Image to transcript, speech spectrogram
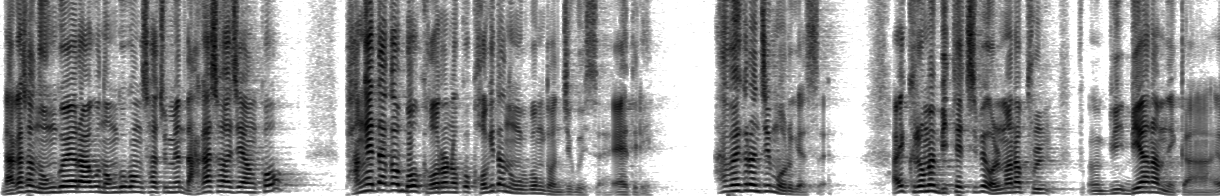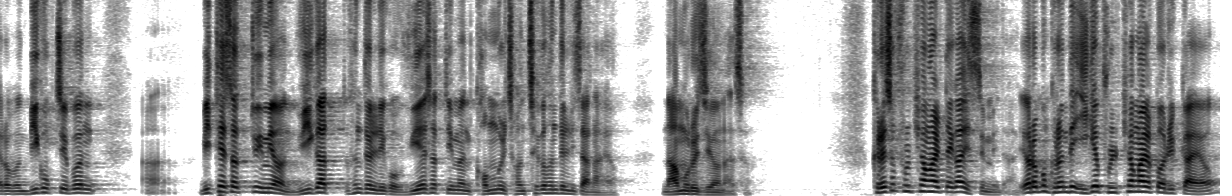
나가서 농구해라 하고 농구공 사주면 나가서 하지 않고 방에다가 뭐 걸어놓고 거기다 농구공 던지고 있어요. 애들이. 아, 왜 그런지 모르겠어요. 아니, 그러면 밑에 집에 얼마나 불, 미, 미안합니까? 여러분, 미국 집은 아, 밑에서 뛰면 위가 흔들리고 위에서 뛰면 건물 전체가 흔들리잖아요. 나무로 지어놔서. 그래서 불평할 때가 있습니다. 여러분, 그런데 이게 불평할 거릴까요?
